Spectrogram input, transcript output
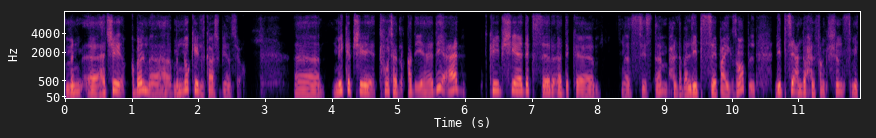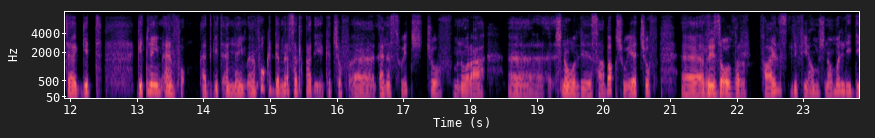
من آه هادشي قبل منو كاين ال cache bien sûr. mais كتمشي تفوت هاد القضية هادي عاد كيمشي هذاك السير هذاك آه ال système بحال دابا libc par exemple libc عنده واحد ال function سميتها get getnameinfo هاد getnameinfo كدير نفس هاد القضية كتشوف آه switch تشوف من وراه آه شنو هو اللي سابق شوية تشوف ال resolver files اللي فيهم شنو هما اللي دي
